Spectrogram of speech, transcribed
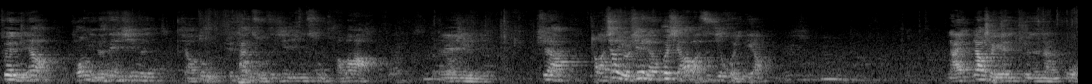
所以你要从你的内心的角度去探索这些因素，好不好？哎，是啊，好像有些人会想要把自己毁掉，来让别人觉得难过。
